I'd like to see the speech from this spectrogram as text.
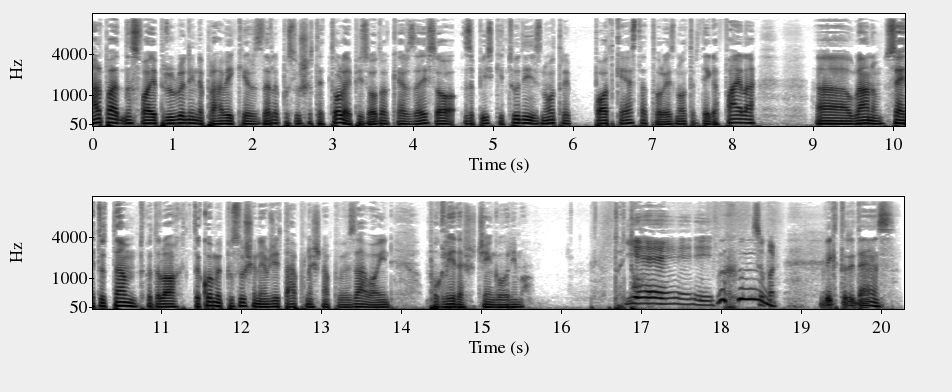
Ali pa na svoji priljubljeni napravi, kjer zdaj poslušate tole epizodo, ker zdaj so zapiski tudi znotraj podcasta, torej znotraj tega fajla. Uh, v glavnem, vse je tudi tam, tako da lahko takoj med poslušanjem že tapneš na povezavo in pogledaš, o čem govorimo. To je to. Jej, super. Victory Dance.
